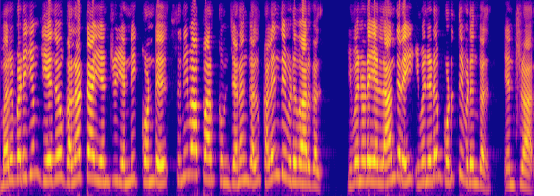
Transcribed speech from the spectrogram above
மறுபடியும் ஏதோ கலாட்டா என்று எண்ணிக்கொண்டு சினிமா பார்க்கும் ஜனங்கள் கலைந்து விடுவார்கள். இவனுடைய லாந்தரை இவனிடம் கொடுத்து விடுங்கள் என்றார்.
